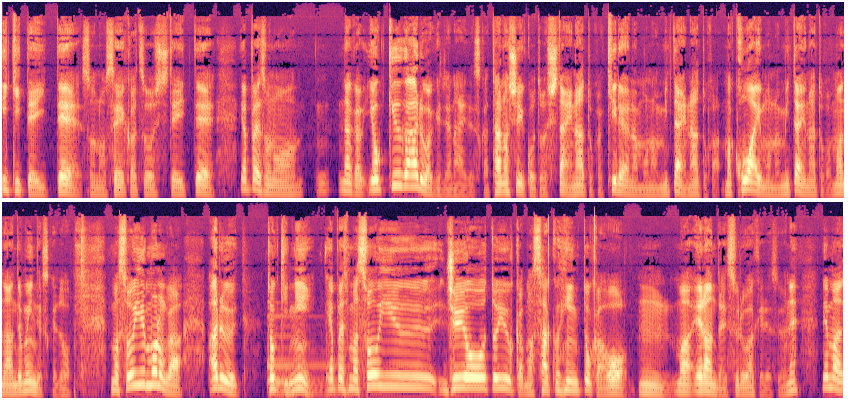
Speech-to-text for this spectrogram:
生きていて、その生活をしていて、やっぱりその、なんか欲求があるわけじゃないですか。楽しいことをしたいなとか、綺麗なものを見たいなとか、まあ怖いものを見たいなとか、まあ何でもいいんですけど、まあそういうものがある時に、やっぱりまあそういう需要というか、まあ作品とかを、うん、まあ選んだりするわけですよね。で、まあ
